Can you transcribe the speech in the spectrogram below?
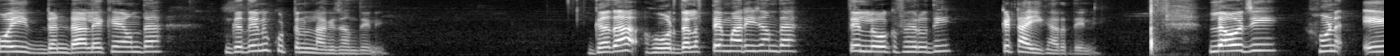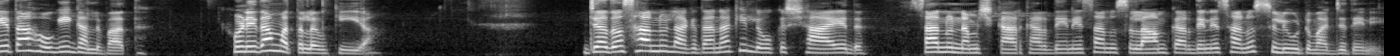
ਕੋਈ ਡੰਡਾ ਲੈ ਕੇ ਆਉਂਦਾ ਗਧੇ ਨੂੰ ਕੁੱਟਣ ਲੱਗ ਜਾਂਦੇ ਨੇ। ਗਧਾ ਹੋਰ ਦਲੱਤੇ ਮਾਰੀ ਜਾਂਦਾ ਹੈ ਤੇ ਲੋਕ ਫਿਰ ਉਹਦੀ ਕਟਾਈ ਕਰਦੇ ਨੇ। ਲਓ ਜੀ, ਹੁਣ ਇਹ ਤਾਂ ਹੋ ਗਈ ਗੱਲਬਾਤ। ਹੁਣ ਇਹਦਾ ਮਤਲਬ ਕੀ ਆ? ਜਦੋਂ ਸਾਨੂੰ ਲੱਗਦਾ ਨਾ ਕਿ ਲੋਕ ਸ਼ਾਇਦ ਸਾਨੂੰ ਨਮਸਕਾਰ ਕਰਦੇ ਨੇ, ਸਾਨੂੰ ਸਲਾਮ ਕਰਦੇ ਨੇ, ਸਾਨੂੰ ਸਲੂਟ ਵੱਜਦੇ ਨੇ,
